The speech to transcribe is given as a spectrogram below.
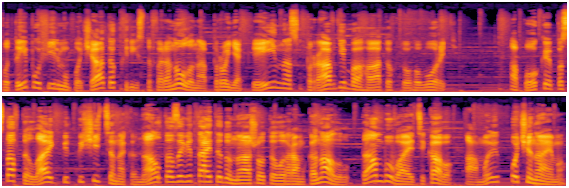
по типу фільму Початок Крістофера Нолана, про який насправді багато хто говорить. А поки поставте лайк, підпишіться на канал та завітайте до нашого телеграм-каналу. Там буває цікаво. А ми починаємо.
